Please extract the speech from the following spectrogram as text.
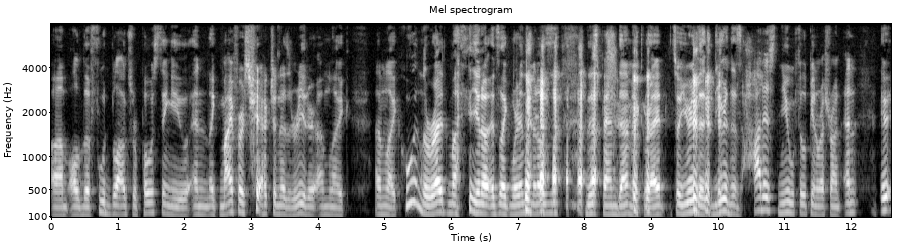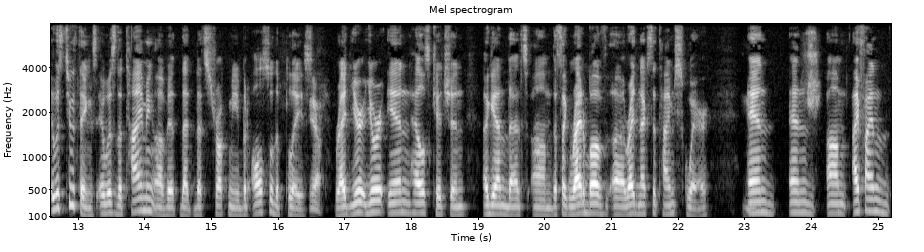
um, all the food blogs were posting you, and like my first reaction as a reader, I'm like. I'm like, who in the right mind? You know, it's like we're in the middle of this, this pandemic, right? So you're the you're this hottest new Filipino restaurant, and it, it, was two things. It was the timing of it that that struck me, but also the place. Yeah. Right. You're you're in Hell's Kitchen again. That's um that's like right above, uh, right next to Times Square, mm. and and um I find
